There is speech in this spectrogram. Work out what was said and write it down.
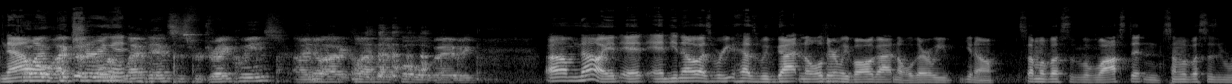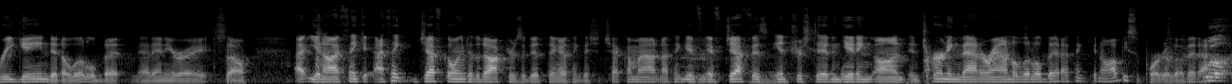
Now Oh, I'm picturing enough it. lap dances for drag queens. I know how to climb that pole, baby. Um, no, it, it and you know as we as we've gotten older and we've all gotten older, we you know some of us have lost it and some of us have regained it a little bit at any rate. So. Uh, you know, I think I think Jeff going to the doctor is a good thing. I think they should check him out, and I think Mm-hmm. if, if Jeff is interested in getting on and turning that around a little bit, I think you know I'll be supportive of it. Well,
